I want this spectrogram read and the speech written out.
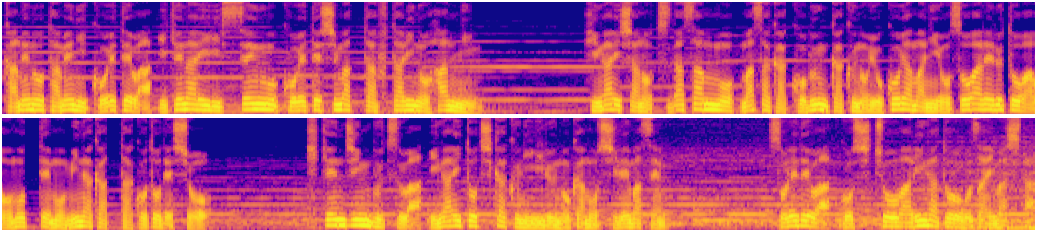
金のために超えてはいけない一線を越えてしまった二人の犯人。被害者の津田さんもまさか古文閣の横山に襲われるとは思ってもみなかったことでしょう。危険人物は意外と近くにいるのかもしれません。それではご視聴ありがとうございました。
